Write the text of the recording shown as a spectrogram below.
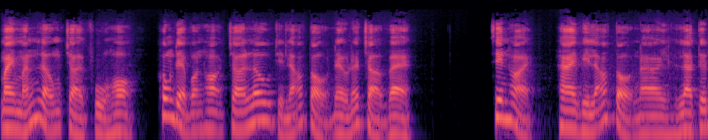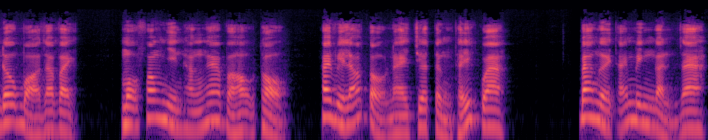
May mắn là ông trời phù hộ, không để bọn họ chờ lâu thì lão tổ đều đã trở về. Xin hỏi, hai vị lão tổ này là từ đâu bỏ ra vậy? Mộ phong nhìn hằng Nga và hậu thổ, Hai vị lão tổ này chưa từng thấy qua. Ba người Thái Minh ngẩn ra,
